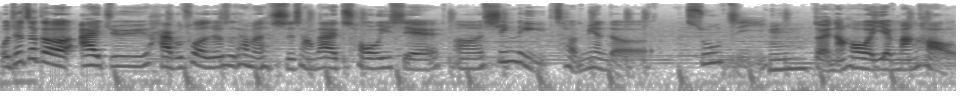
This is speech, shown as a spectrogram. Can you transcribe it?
我觉得这个 IG 还不错的，就是他们时常在抽一些呃心理层面的书籍，嗯，对，然后也蛮好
